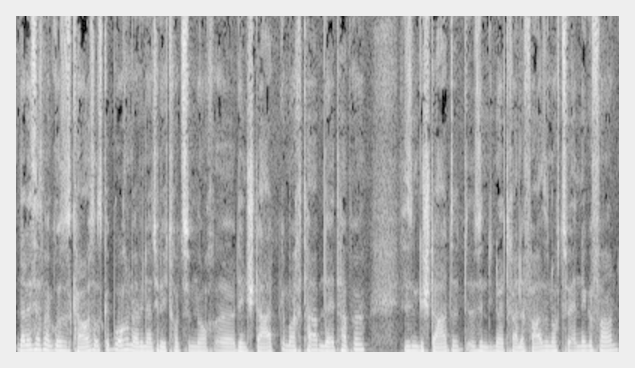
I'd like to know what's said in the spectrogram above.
dann ist erstmal großes Chaos ausgebrochen, weil wir natürlich trotzdem noch äh, den Start gemacht haben der Etappe. Sie sind gestartet, sind die neutrale Phase noch zu Ende gefahren.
